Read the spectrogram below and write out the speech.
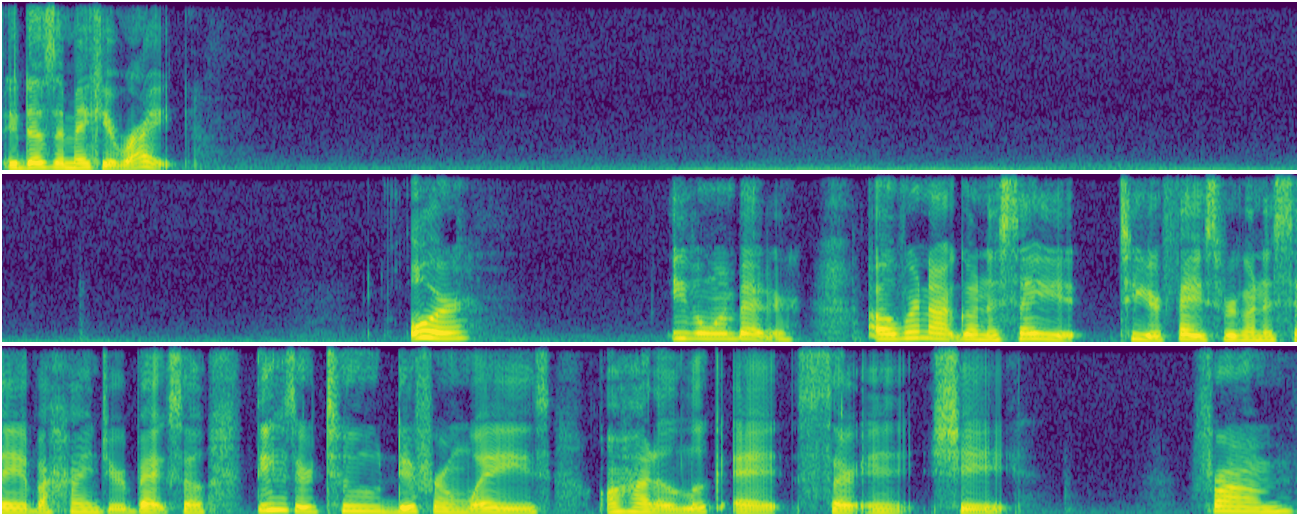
It doesn't make it right. Or, even one better, oh, we're not going to say it to your face, we're going to say it behind your back. So these are two different ways on how to look at certain shit from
